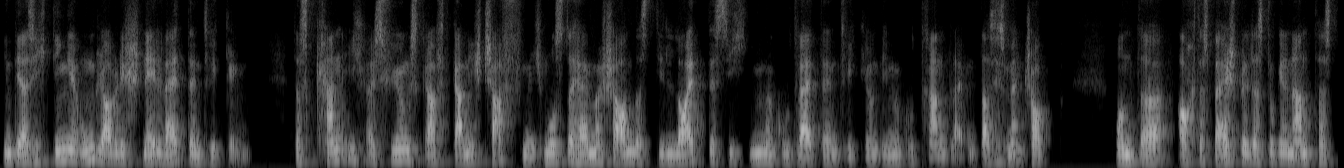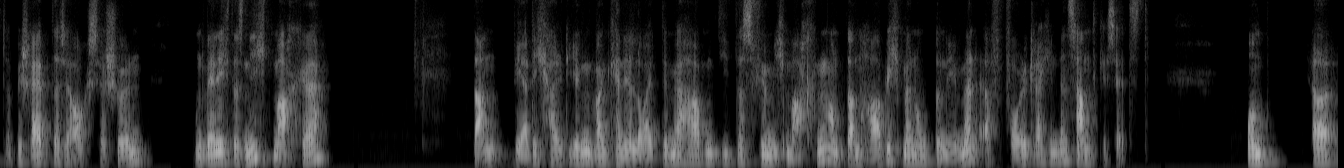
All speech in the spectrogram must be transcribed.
in der sich Dinge unglaublich schnell weiterentwickeln. Das kann ich als Führungskraft gar nicht schaffen. Ich muss daher immer schauen, dass die Leute sich immer gut weiterentwickeln und immer gut dranbleiben. Das ist mein Job. Und äh, auch das Beispiel, das du genannt hast, beschreibt das ja auch sehr schön. Und wenn ich das nicht mache, dann werde ich halt irgendwann keine Leute mehr haben, die das für mich machen. Und dann habe ich mein Unternehmen erfolgreich in den Sand gesetzt. Und äh,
